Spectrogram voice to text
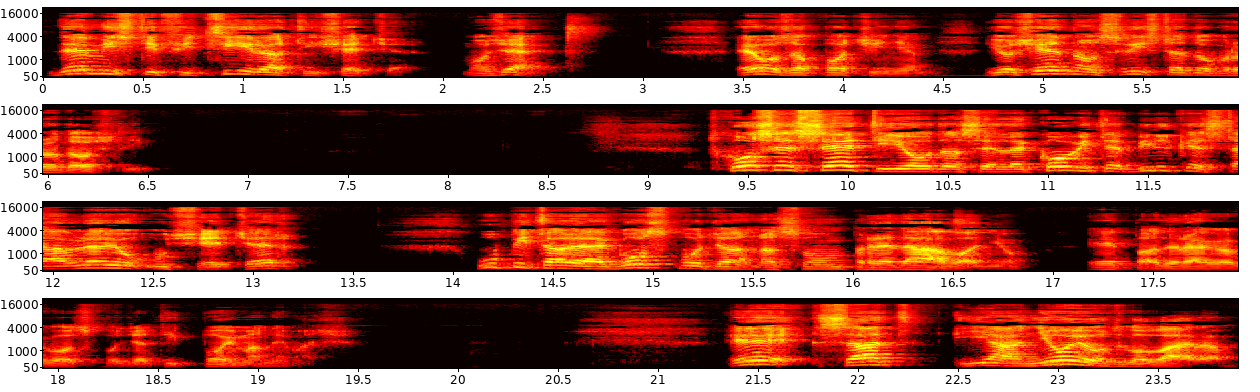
demistificirati šećer. Može? Evo započinjem. Još jednom svi ste dobrodošli. Tko se setio da se lekovite biljke stavljaju u šećer? Upitala je gospođa na svom predavanju. E pa, draga gospođa, ti pojma nemaš. E, sad ja njoj odgovaram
